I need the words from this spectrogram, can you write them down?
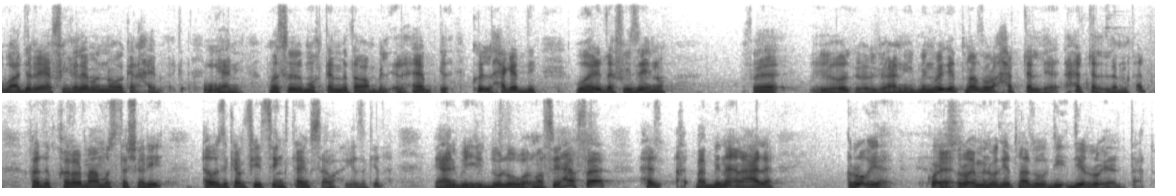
وبعدين رجع في كلامه إن هو كان هيبقى. يعني مصر مهتم طبعا بالإرهاب كل الحاجات دي واردة في ذهنه. فيقول يعني من وجهة نظره حتى اللي حتى اللي لما خد خد القرار مع مستشاريه أو إذا كان في ثينك تانكس أو حاجة زي كده يعني بيدوا له نصيحه فبناء على رؤيه كويس. رؤية من وجهة نظره دي دي الرؤية بتاعته.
